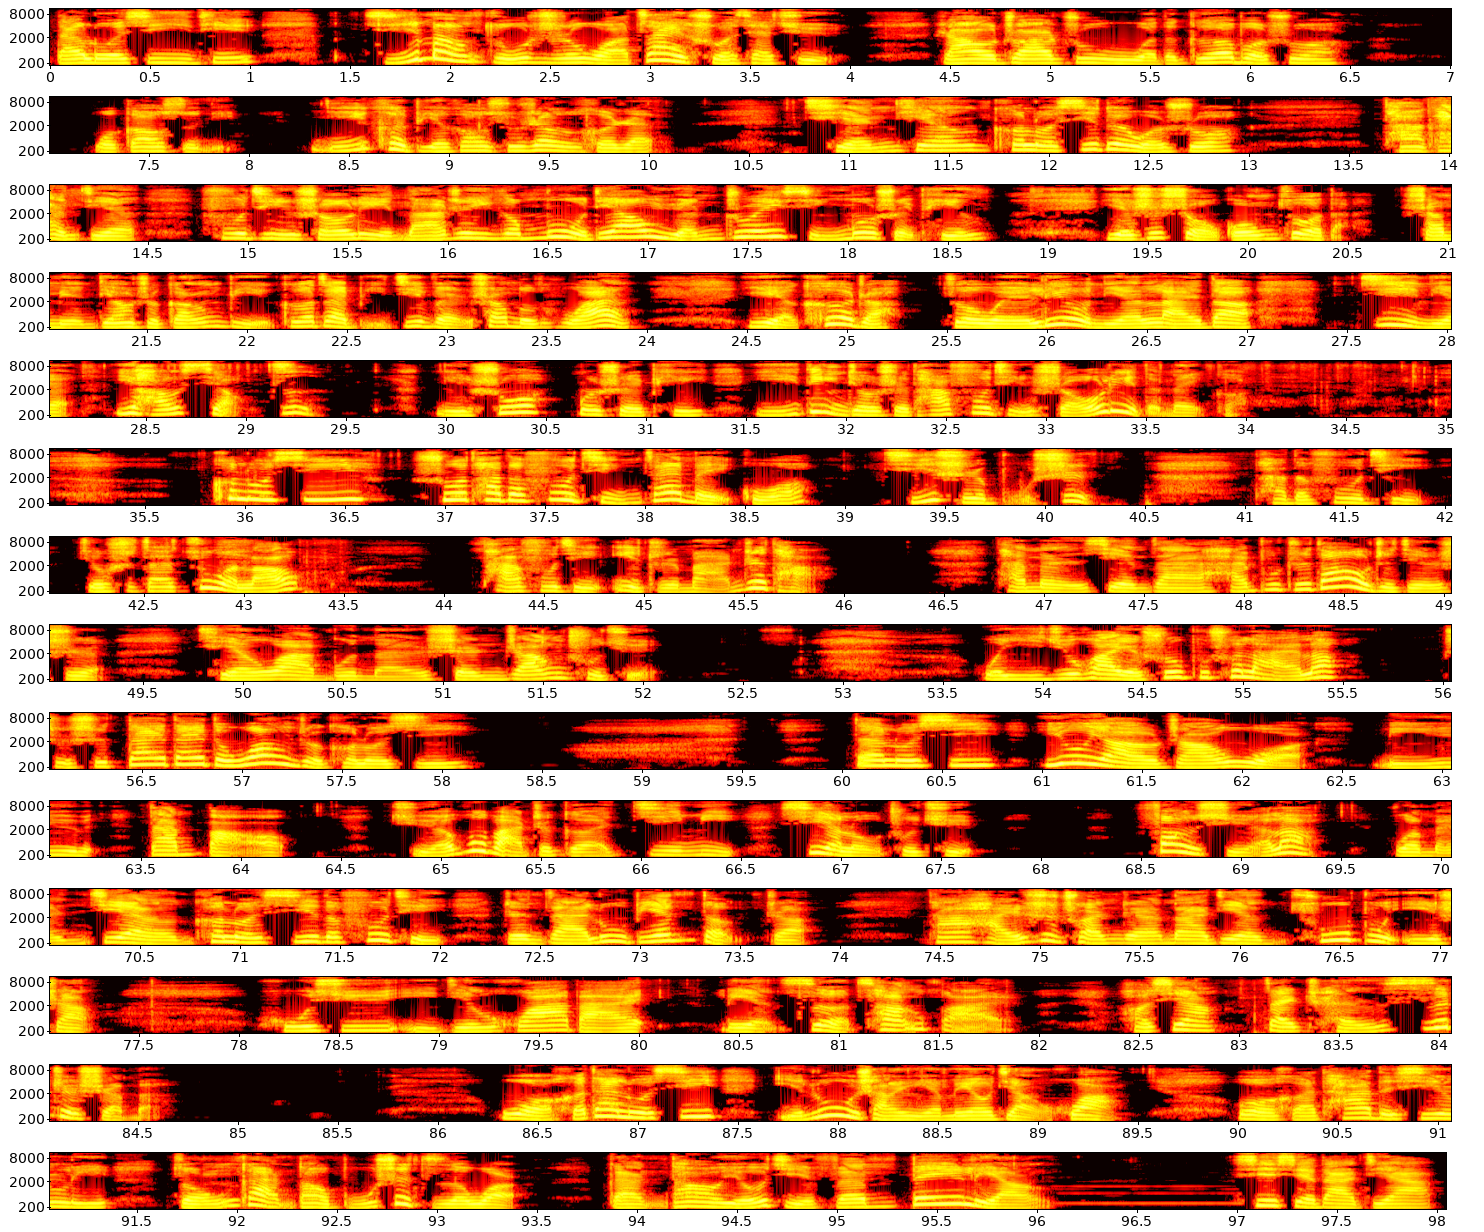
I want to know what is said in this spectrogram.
戴洛西一听，急忙阻止我再说下去。然后抓住我的胳膊说：“我告诉你，你可别告诉任何人。前天克洛西对我说，他看见父亲手里拿着一个木雕圆锥形墨水瓶，也是手工做的，上面雕着钢笔搁在笔记本上的图案，也刻着作为六年来的纪念一行小字。你说，墨水瓶一定就是他父亲手里的那个。”克洛西说：“他的父亲在美国，其实不是，他的父亲就是在坐牢。他父亲一直瞒着他，他们现在还不知道这件事，千万不能声张出去。”我一句话也说不出来了，只是呆呆地望着克洛西。戴洛西又要找我名誉担保，绝不把这个机密泄露出去。放学了，我们见克洛西的父亲正在路边等着，他还是穿着那件粗布衣裳，胡须已经花白，脸色苍白。好像在沉思着什么。我和戴洛西一路上也没有讲话，我和他的心里总感到不是滋味儿，感到有几分悲凉。谢谢大家。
